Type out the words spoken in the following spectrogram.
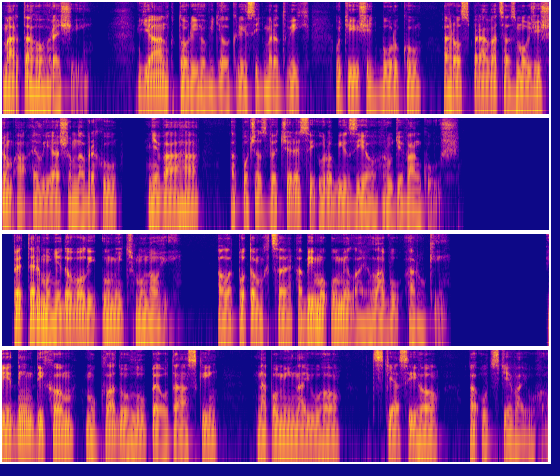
Marta ho hreší. Ján, ktorý ho videl krísiť mŕtvych, utíšiť búrku a rozprávať sa s Mojžišom a Eliášom na vrchu, neváha a počas večere si urobí z jeho hrude vankúš. Peter mu nedovolí umyť mu nohy ale potom chce, aby mu umil aj hlavu a ruky. Jedným dychom mu kladú hlúpe otázky, napomínajú ho, ctia si ho a uctievajú ho.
